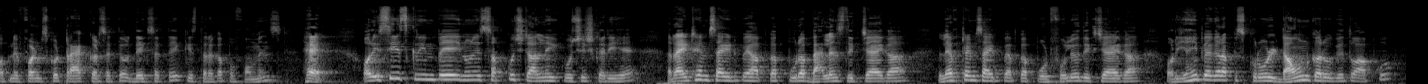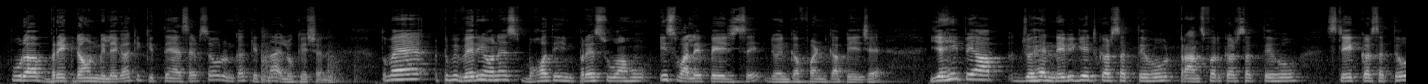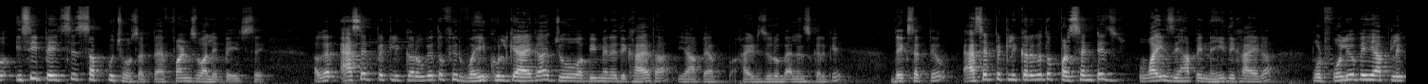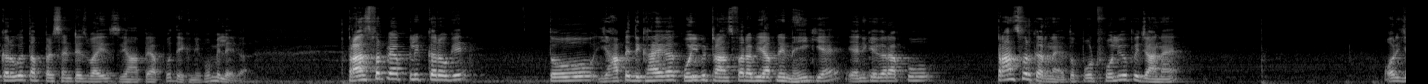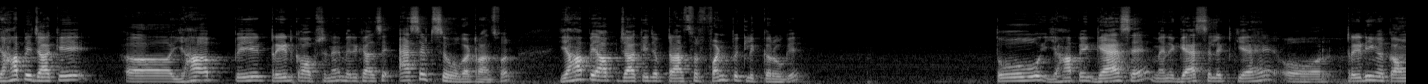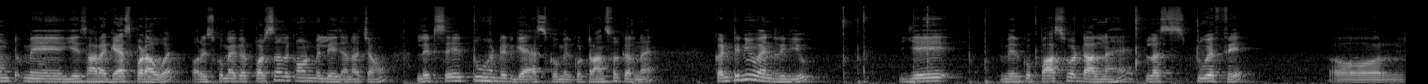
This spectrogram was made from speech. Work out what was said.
अपने फंड्स को ट्रैक कर सकते हैं और देख सकते हैं किस तरह का परफॉर्मेंस है। और इसी स्क्रीन पे इन्होंने सब कुछ डालने की कोशिश करी है। राइट हैंड साइड पे आपका पूरा बैलेंस दिख जाएगा लेफ़्ट हैंड साइड पे आपका पोर्टफोलियो दिख जाएगा, और यहीं पे अगर आप स्क्रोल डाउन करोगे तो आपको पूरा ब्रेक डाउन मिलेगा कि कितने एसेट्स हैं और उनका कितना एलोकेशन है। तो मैं टू बी वेरी ऑनेस्ट बहुत ही इंप्रेस हुआ हूँ इस वाले पेज से, जो इनका फंड का पेज है। यहीं पे आप जो है नेविगेट कर सकते हो ट्रांसफ़र कर सकते हो स्टेक कर सकते हो। इसी पेज से सब कुछ हो सकता है फंड्स वाले पेज से। अगर एसेट पे क्लिक करोगे तो फिर वही खुल के आएगा, जो अभी मैंने दिखाया था। यहाँ पे आप हाइट ज़ीरो बैलेंस करके देख सकते हो। एसेट पे क्लिक करोगे तो परसेंटेज वाइज यहाँ पे नहीं दिखाएगा। पोर्टफोलियो पे ही आप क्लिक करोगे, तब परसेंटेज वाइज यहाँ पे आपको देखने को मिलेगा। ट्रांसफ़र पे आप क्लिक करोगे तो यहाँ पे दिखाएगा कोई भी ट्रांसफ़र अभी आपने नहीं किया है, यानी कि अगर आपको ट्रांसफ़र करना है तो पोर्टफोलियो पे जाना है। और यहाँ पे जाके यहाँ पे ट्रेड का ऑप्शन है, मेरे ख्याल से एसेट से होगा ट्रांसफ़र यहाँ पे आप जाके जब ट्रांसफ़र फंड पे क्लिक करोगे तो यहाँ पे गैस है, मैंने गैस सेलेक्ट किया है, और ट्रेडिंग अकाउंट में ये सारा गैस पड़ा हुआ है, और इसको मैं अगर पर्सनल अकाउंट में ले जाना चाहूँ लेट से 200 गैस को मेरे को ट्रांसफ़र करना है कंटिन्यू एंड रिव्यू ये मेरे को पासवर्ड डालना है प्लस टू एफ़ ए और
